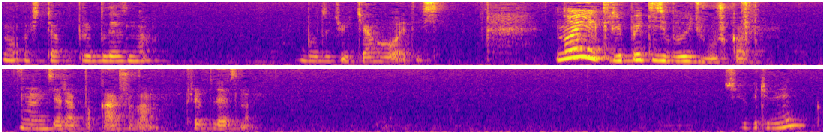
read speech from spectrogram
Ну, ось так приблизно будуть утягуватись. Ну і кріпитись будуть вушка. Ну, Зараз покажу вам приблизно. Що рівненько?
